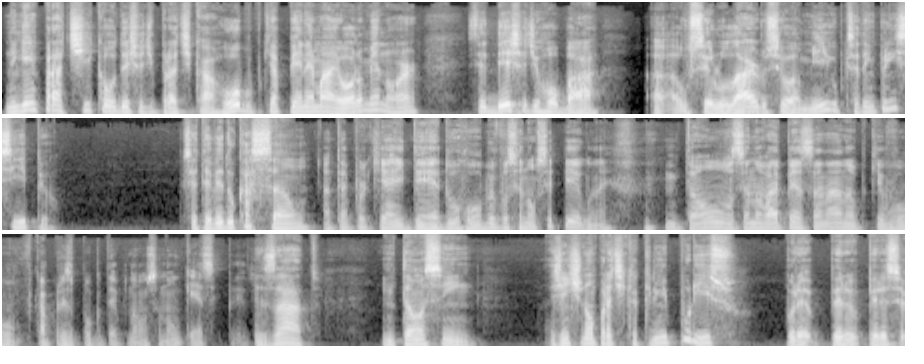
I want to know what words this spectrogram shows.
Ninguém pratica ou deixa de praticar roubo porque a pena é maior ou menor. Você deixa de roubar ah, o celular do seu amigo porque você tem princípio. Você teve educação. Até porque a ideia do roubo é você não ser pego, né? Então você não vai pensando, ah, não, porque eu vou ficar preso pouco tempo. Não, você não quer ser preso. Exato. Então, assim, a gente não pratica crime por isso. Por, por, por esse,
